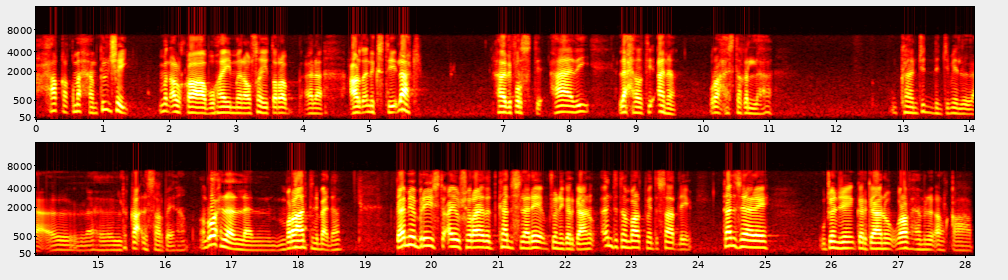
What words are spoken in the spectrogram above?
حقق معهم كل شيء من القاب وهيمنه وسيطره على عرض NXT لكن هذه فرصتي هذه لحظتي أنا وراح استغلها وكان جدا جميل ال- ال- اللقاء اللي صار بينهم نروح لل- للمباراة اللي بعدها داميان بريست ايو شراي ضد كانديس لاري وجوني قرقانو انتهت المباراة بانتصار لي كانديس لاري وجوني قرقانو ورفعهم للالقاب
